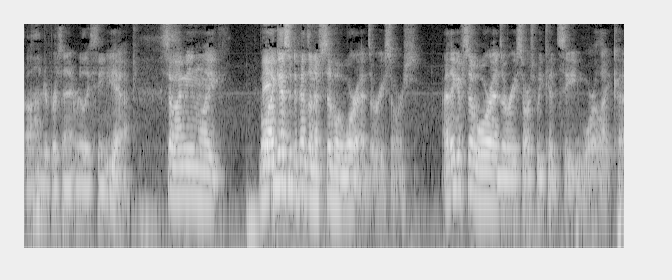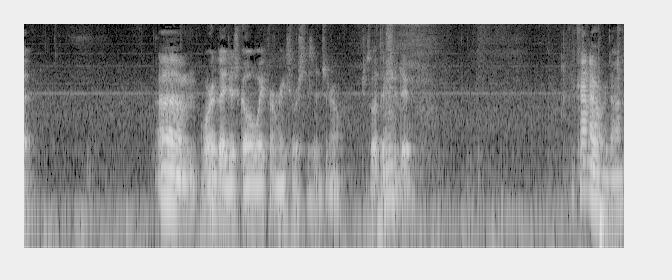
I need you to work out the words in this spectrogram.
hundred percent really seen. Yeah. yet. So I mean, like, well, I Maybe- guess it depends on if Civil War adds a resource. I think if Civil War adds a resource, we could see Warlight cut. Um, Or they just go away from resources in general, which is what they Mm. should do. Kind of overdone.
